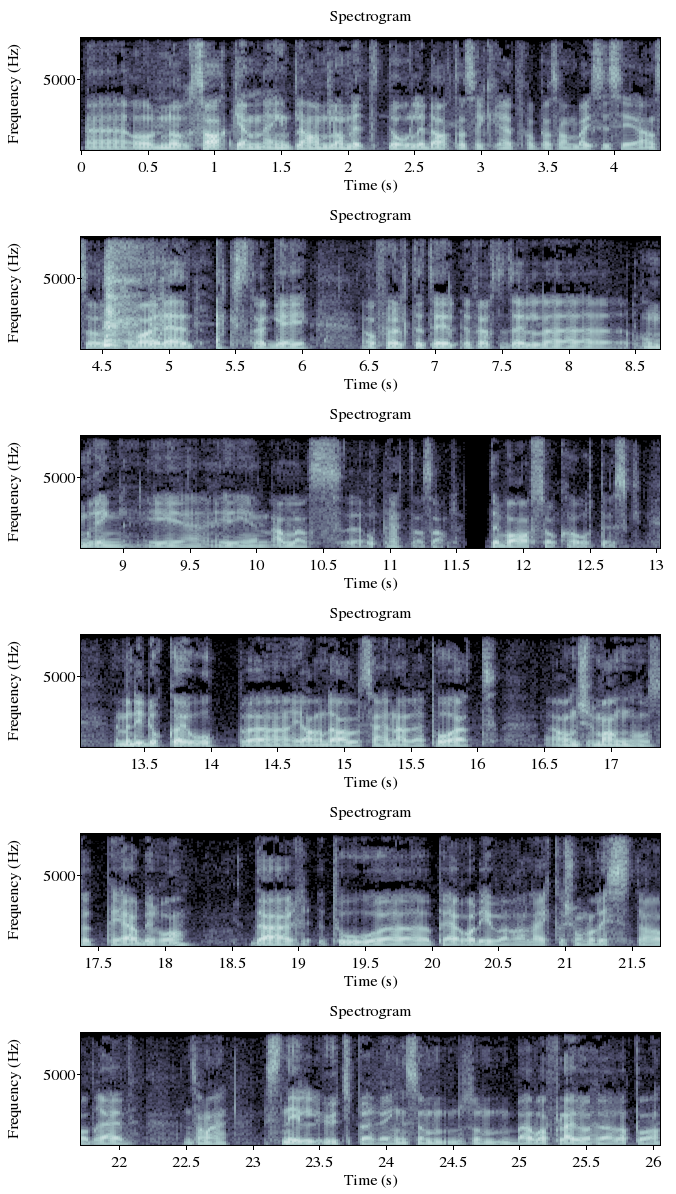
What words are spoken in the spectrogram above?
Uh, og når saken egentlig handler om litt dårlig datasikkerhet fra Per Sandbergs side, så, så, var jo det ekstra gøy Og førte til, førte til uh, humring i, i, en ellers oppheta sal. Det var så kaotisk. Men de dukka jo opp uh, i Arendal seinere på et arrangement hos et PR-byrå, der to PR-rådgivere leika journalister og drev en sånn snill utspørring som, som bare var flau å høre på.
